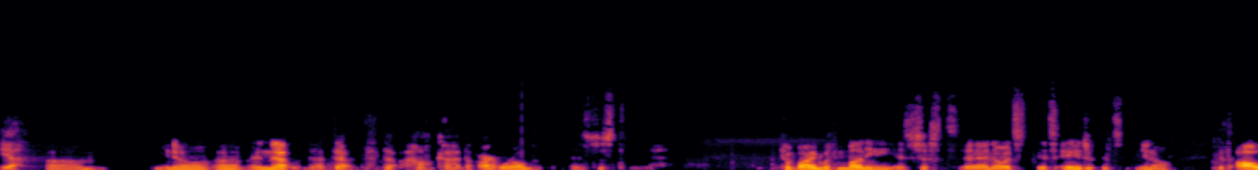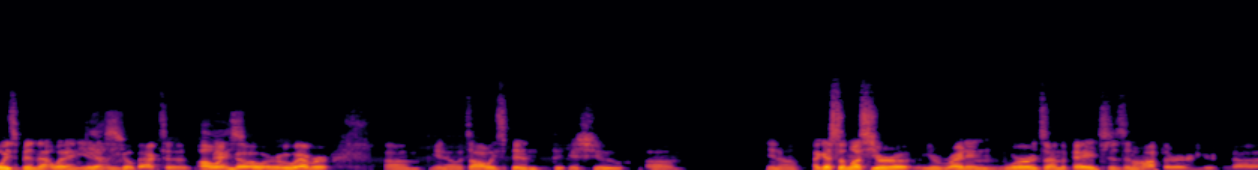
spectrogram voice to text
yeah. um, you know, uh, and that that that the, oh god, the art world is just combined with money. It's just I know it's it's age. It's you know, it's always been that way. You know, you go back to Van Gogh or whoever. Um, you know, it's always been the issue. Um, you know, I guess unless you're you're writing words on the page as an author, you're uh,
